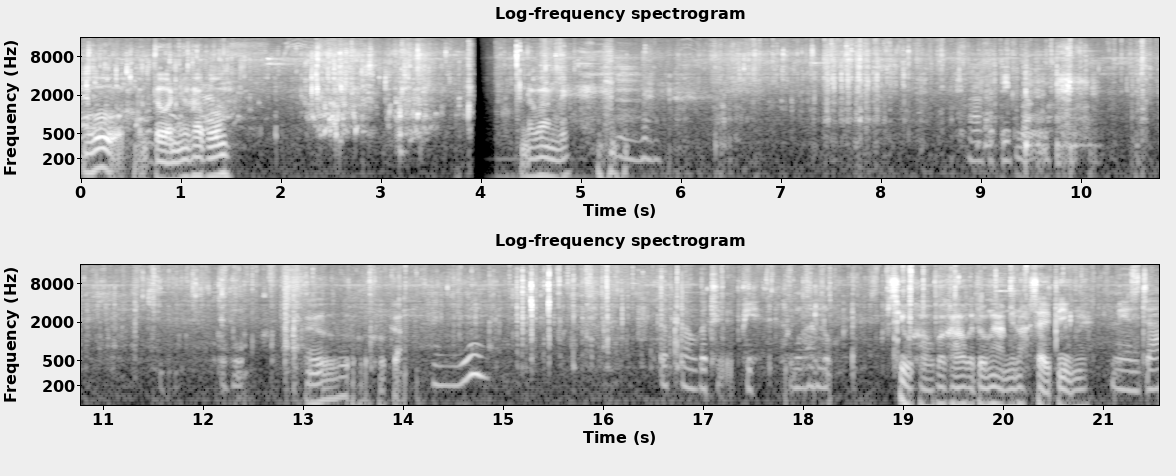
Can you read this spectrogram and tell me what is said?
โอ้มันตัวนี้ครับผมระวังเด้ปลากระติกบังเนาะเออเขากังตับเต่ากระถือพี่คุณว่าลูก สิวเขาปลาขาวกับตัวงามอยู่เนาะใส่ปิงเลยแมนจ้า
